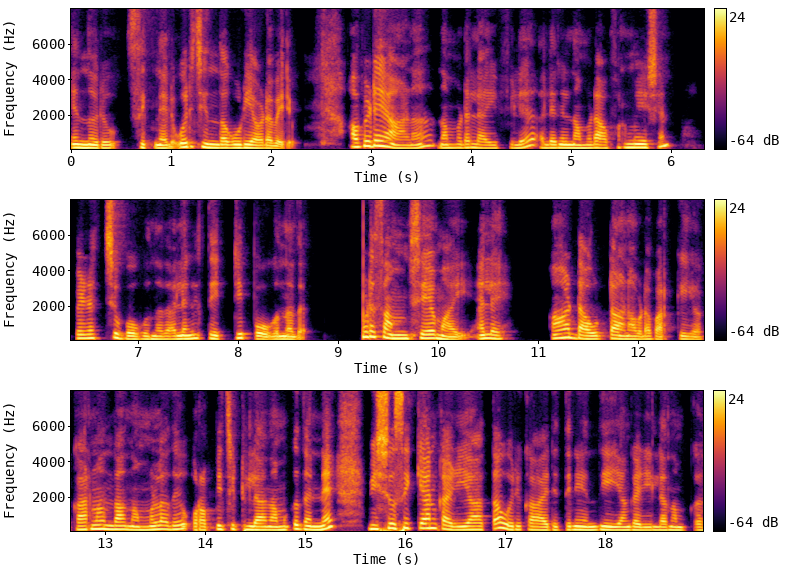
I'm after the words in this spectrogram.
എന്നൊരു സിഗ്നൽ ഒരു ചിന്ത കൂടി അവിടെ വരും. അവിടെയാണ് നമ്മുടെ ലൈഫിൽ അല്ലെങ്കിൽ നമ്മുടെ അഫർമേഷൻ പിഴച്ചു പോകുന്നത് അല്ലെങ്കിൽ തെറ്റിപ്പോകുന്നത്. നമ്മുടെ സംശയമായി അല്ലേ? ആ ഡൗട്ടാണ് അവിടെ വർക്ക് ചെയ്യുക. കാരണം എന്താ? നമ്മളത് ഉറപ്പിച്ചിട്ടില്ല. നമുക്ക് തന്നെ വിശ്വസിക്കാൻ കഴിയാത്ത ഒരു കാര്യത്തിന് എന്ത് ചെയ്യാൻ കഴിയില്ല? നമുക്ക്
